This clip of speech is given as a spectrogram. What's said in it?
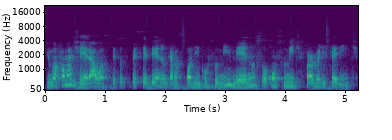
De uma forma geral, as pessoas perceberam que elas podem consumir menos ou consumir de forma diferente.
